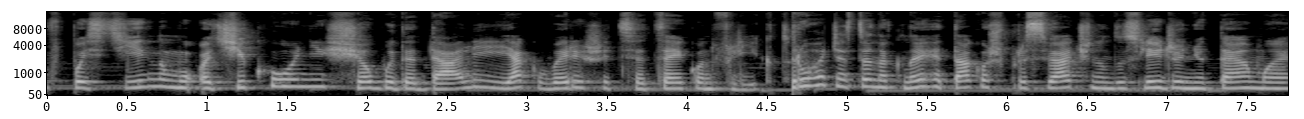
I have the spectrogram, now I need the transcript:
в постійному очікуванні, що буде далі, і як вирішиться цей конфлікт. Друга частина книги також присвячена дослідженню теми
